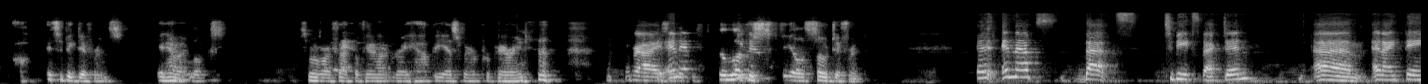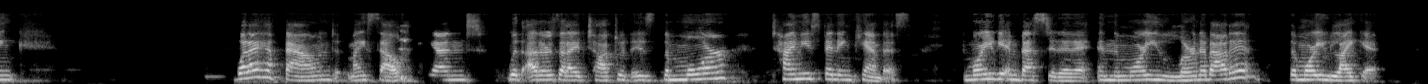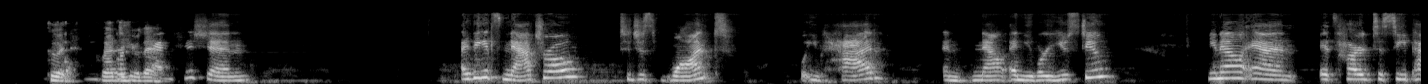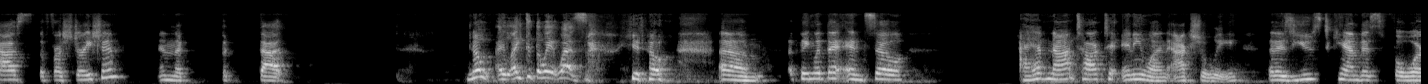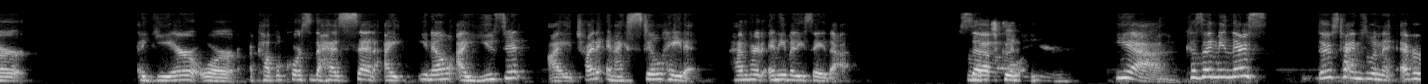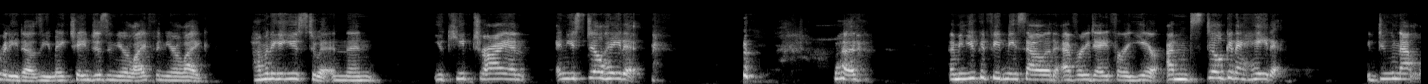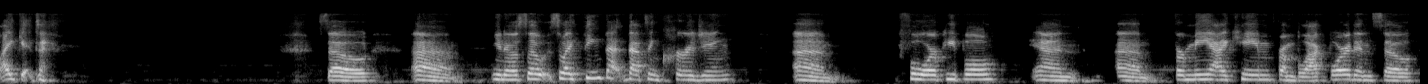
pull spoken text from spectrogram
it's a big difference in how it looks. Some of our faculty are not very happy as we're preparing. Right, and it's the look is feels so different. and and that's that's to be expected um and i think what i have found myself and with others that i've talked with is the more time you spend in canvas the more you get invested in it and the more you learn about it the more you like it Good, glad to hear that. transition i think it's natural to just want what you had and now and you were used to you know and it's hard to see past the frustration and the, the that no i liked it the way it was you know um a thing with it. And so i have not talked to anyone actually that has used canvas for a year or a couple courses that has said i you know i used it i tried it and i still hate it. Haven't heard anybody say that so Well, that's good to hear. yeah, because I mean, there's there's times when everybody does. You make changes in your life, and you're like, I'm gonna get used to it, and then you keep trying, and you still hate it. but I mean, you could feed me salad every day for a year. I'm still gonna hate it. I do not like it. so, um, you know, so so I think that that's encouraging um, for people and um, for me, I came from Blackboard, and so,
